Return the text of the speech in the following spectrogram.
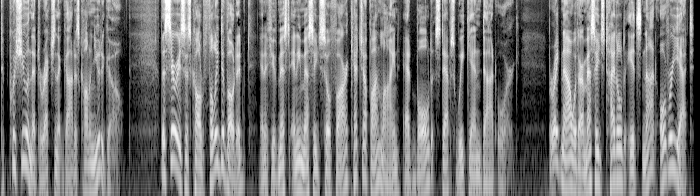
to push you in that direction that God is calling you to go. The series is called Fully Devoted, and if you've missed any message so far, catch up online at boldstepsweekend.org. But right now, with our message titled It's Not Over Yet,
